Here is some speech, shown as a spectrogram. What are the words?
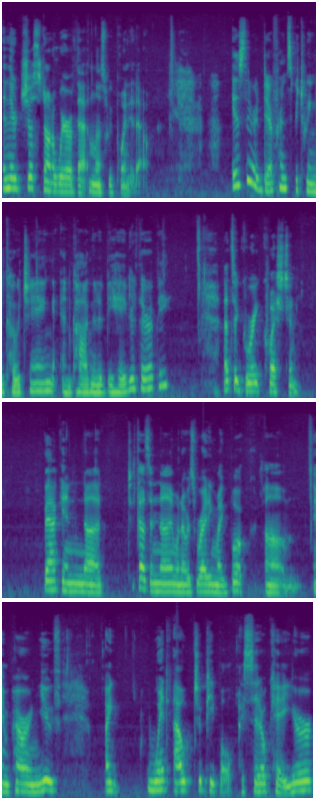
And they're just not aware of that unless we point it out. Is there a difference between coaching and cognitive behavior therapy? That's a great question. Back in uh, 2009, when I was writing my book, um, Empowering Youth, I went out to people. I said, "Okay, you're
